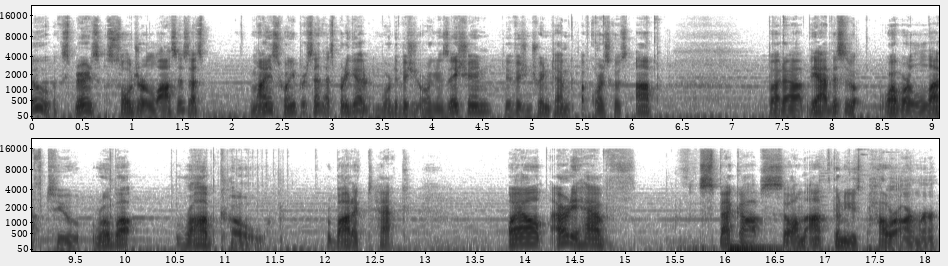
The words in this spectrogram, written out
Ooh, experience soldier losses. That's minus 20%. That's pretty good. More division organization. Division training time, of course, goes up. But, uh, yeah, this is what we're left to. Robot... Robco. Robotic Tech. Well, I already have Spec Ops, so I'm not going to use Power Armor.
